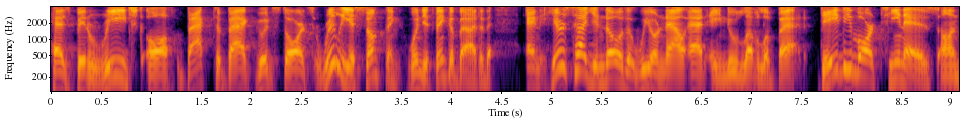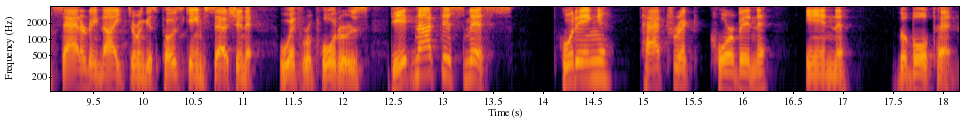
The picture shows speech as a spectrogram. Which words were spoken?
has been reached off back to back good starts really is something when you think about it. And here's how you know that we are now at a new level of bad. Davey Martinez on Saturday night during his postgame session with reporters did not dismiss putting Patrick Corbin in the bullpen.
